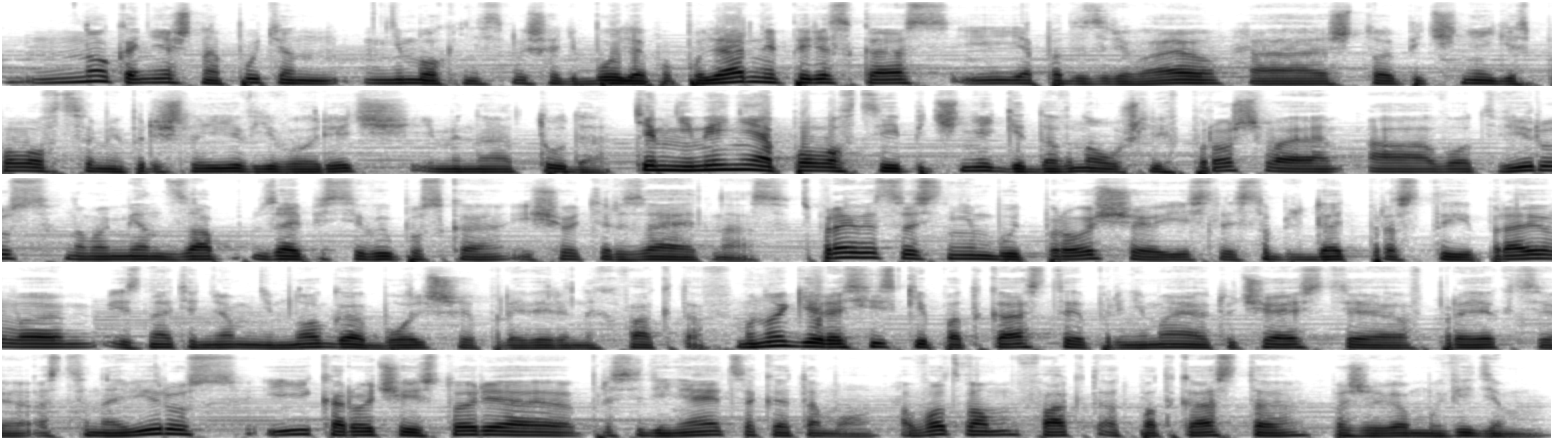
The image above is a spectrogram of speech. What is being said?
Но, конечно, Путин не мог не слышать более популярный пересказ, и я подозреваю, а, что печенеги с половцами пришли в его речь именно оттуда. Тем не менее, половцы и печенеги давно ушли в прошлое, а вот вирус на момент зап- записи выпуска еще терзает нас. Справиться с ним будет проще, если соблюдать простые правила и знать о нем немного больше проверенных фактов. Многие российские подкасты принимают участие в проекте «Остановирус», и, короче, история присоединяется к этому. А вот вам факт от подкаста «Поживем увидим».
